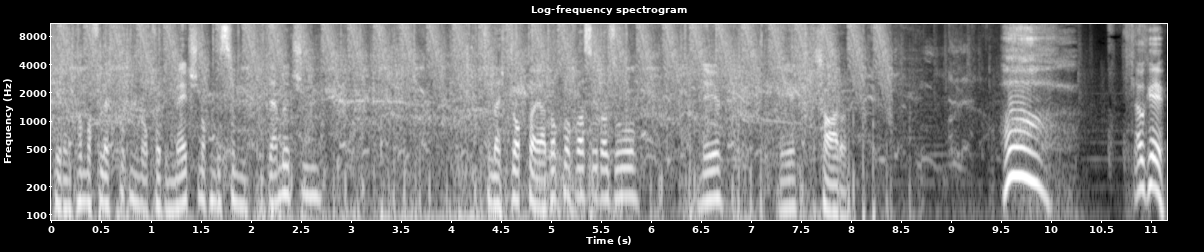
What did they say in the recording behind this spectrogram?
Okay, dann können wir vielleicht gucken, ob wir den Mage noch ein bisschen damagen. Vielleicht droppt er ja doch noch was oder so. Nee. Nee, schade. Oh. Okay.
